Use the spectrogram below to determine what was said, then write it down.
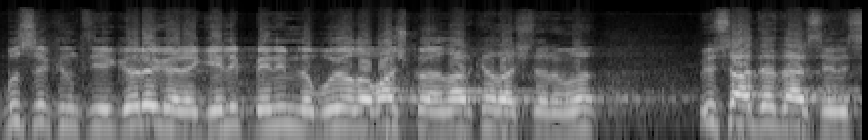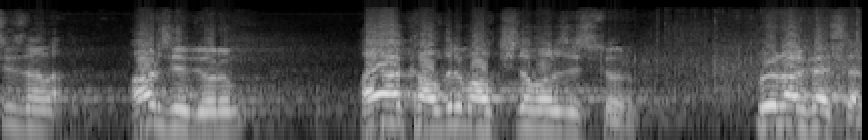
bu sıkıntıyı göre göre gelip benimle bu yola baş koyan arkadaşlarımı müsaade ederseniz sizden arz ediyorum. Ayağa kaldırıp alkışlamanızı istiyorum. Buyurun arkadaşlar.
